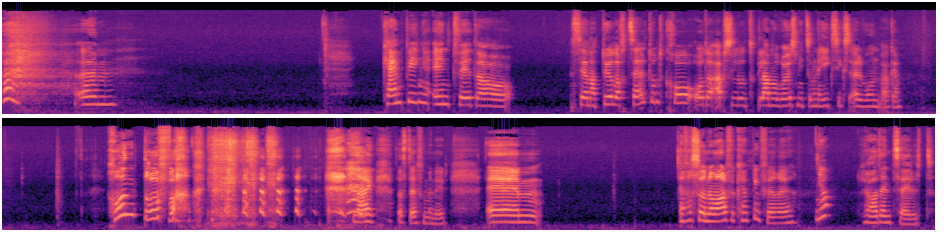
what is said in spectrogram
ähm, Camping entweder sehr natürlich Zelt und Co. oder absolut glamourös mit so einem XXL-Wohnwagen. Kommt drauf an. Nein, das dürfen wir nicht. Ähm, einfach so normal für Campingferien. Ja. Ja, dann Zelt.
